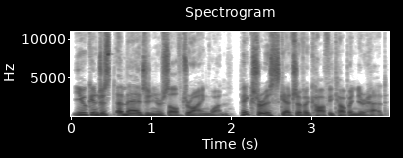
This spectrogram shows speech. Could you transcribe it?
you can just imagine yourself drawing one. Picture a sketch of a coffee cup in your head.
